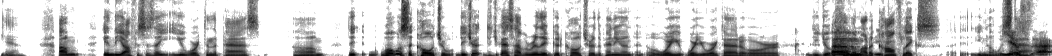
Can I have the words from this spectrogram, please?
Yeah. Um, in the offices that you worked in the past, um, did, what was the culture? Did you did you guys have a really good culture, depending on uh, where you where you worked at, or did you have um, a lot of conflicts? Uh, you know, with yes, staff?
